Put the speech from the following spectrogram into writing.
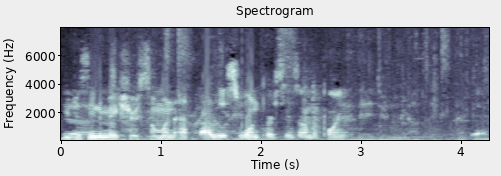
You just need to make sure someone, at, at least one person is on the point. It's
